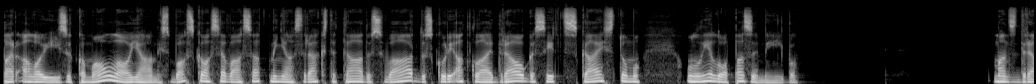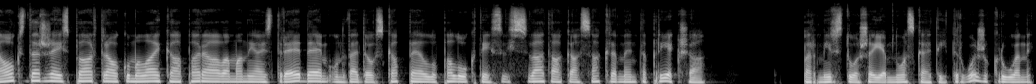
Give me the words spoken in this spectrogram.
Par Aloīzu Komolo Jānis Bosko savās atmiņās raksta tādus vārdus, kuri atklāja drauga sirds skaistumu un lielo pazemību. Mans draugs dažreiz pārtraukuma laikā parāva mani aiz drēbēm un veda uz kapelu palūkties vissvētākā sakramenta priekšā, par mirstošajiem noskaitīt rožu kroni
